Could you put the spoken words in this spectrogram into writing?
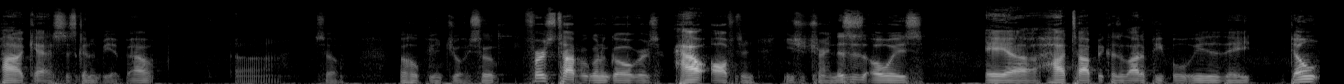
podcast is going to be about. Uh, so I hope you enjoy. So first topic we're going to go over is how often you should train. This is always a uh, hot topic because a lot of people either they don't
